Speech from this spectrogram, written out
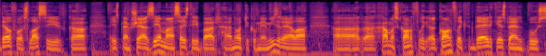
Delfos lasīju, ka iespējams šajā ziemā saistībā ar notikumiem Izrēlā, ar Hamas konflikta, konflikta dēļ, ka iespējams būs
